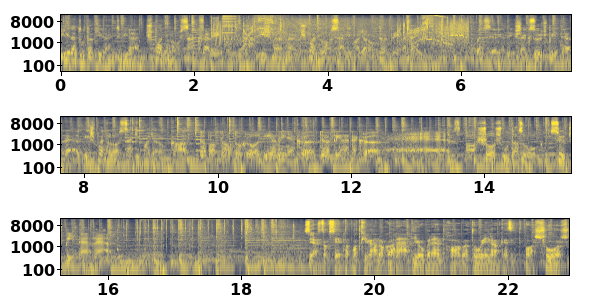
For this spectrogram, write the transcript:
Életutak iránytűje Spanyolország felé. Ismerd meg spanyolországi magyarok történeteit. Beszélgetések Szőcs Péterrel és spanyolországi magyarokkal. Tapasztalatokról, élményekről, történetekről. Ez a Sorsutazók Szőcs Péterrel. Sziasztok, szép napot kívánok a Rádió Brand hallgatóinak, ez itt a Sors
